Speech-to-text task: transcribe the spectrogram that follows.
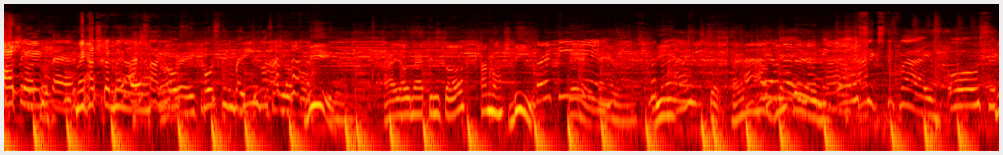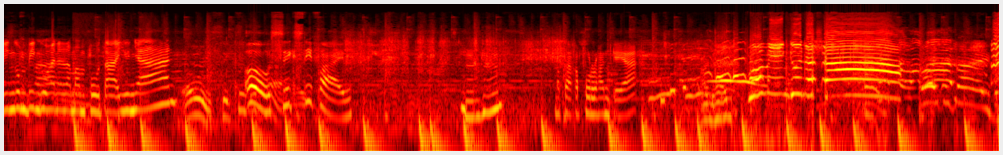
Hashtag. May hashtag na tayo. Okay. Hosting by Bingo sa loko. B. Ayaw natin to. Ano? B. 13! B. 10. Ayaw B. 10. Oh, 65. Oh, 65. Binggong-bingguhan na naman po tayo niyan. Oh, 6. Oh, 65. Mhm. Magkakapuruhan kaya? Agad. Bumingo na siya! 45.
